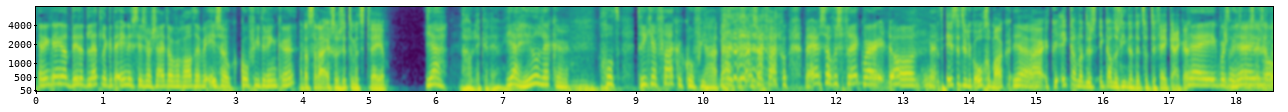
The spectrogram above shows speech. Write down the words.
En ik denk dat dit het letterlijk het enige is... waar zij het over gehad hebben... is ook koffie drinken. Maar dat ze daar echt zo zitten met z'n tweeën. Ja, Nou, lekker hè? ja, heel lekker. God, drink jij vaker koffie? Ja. Ja, vaak ko- Maar echt zo'n gesprek waar... Oh, nee. Het is natuurlijk ongemak. Ja. Maar ik, ik, kan dat dus, ik kan dus niet naar dit soort tv kijken. nee, ik word ik er moet echt zeggen helemaal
